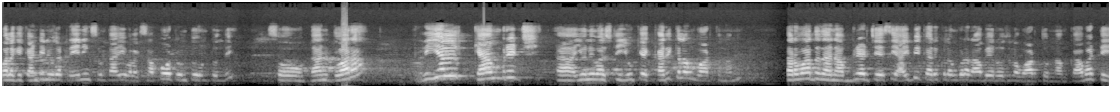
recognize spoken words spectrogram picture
వాళ్ళకి కంటిన్యూగా ట్రైనింగ్స్ ఉంటాయి వాళ్ళకి సపోర్ట్ ఉంటూ ఉంటుంది. సో దాని ద్వారా real Cambridge university UK curriculum వాడుతున్నాము. తర్వాత దాన్ని అప్గ్రేడ్ చేసి ఐబీ కరికులం కూడా రాబోయే రోజుల్లో వాడుతున్నాం. కాబట్టి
